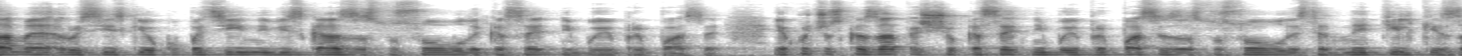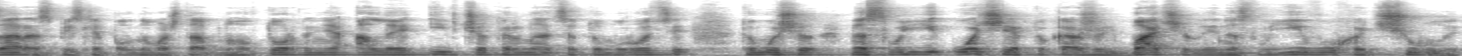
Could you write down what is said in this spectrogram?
Саме російські окупаційні війська застосовували касетні боєприпаси. Я хочу сказати, що касетні боєприпаси застосовувалися не тільки зараз, після повномасштабного вторгнення, але і в 2014 році, тому що на свої очі, як то кажуть, бачили і на свої вуха чули.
